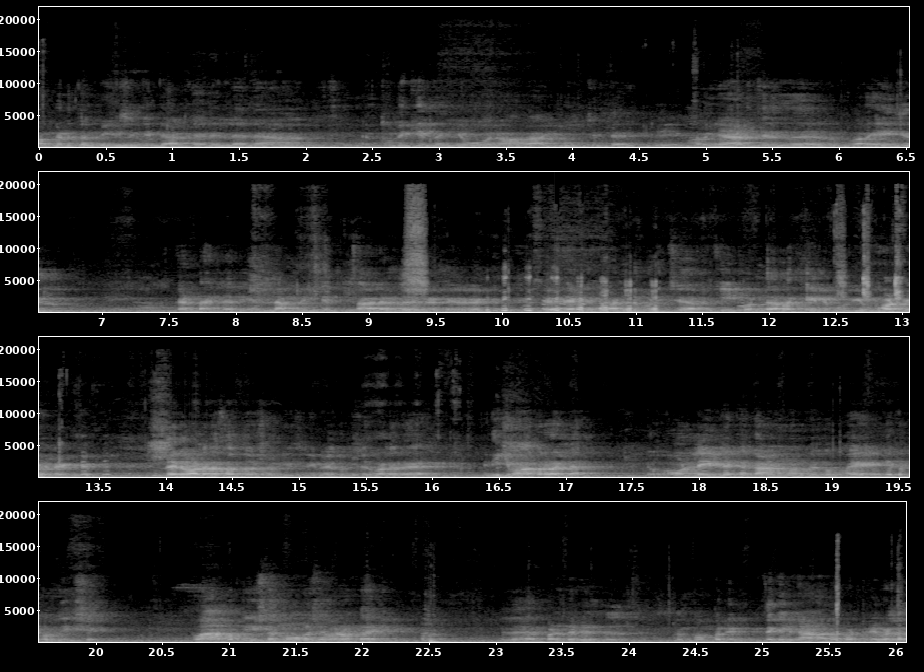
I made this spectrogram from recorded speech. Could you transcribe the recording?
പങ്കെടുത്ത മ്യൂസിക്കിന്റെ ആൾക്കാരെല്ലാം ഞാൻ തുടിക്കുന്ന യൗവനം അതാ യൂത്തിന്റെ അപ്പൊ ഞാൻ അടുത്തിരുന്ന് പറയുകയും ചെയ്തു. കണ്ടാലറിയാം എല്ലാം വലിയ തലകൾ തന്നെയുണ്ട് ഇവരൊക്കെ. കണ്ടുപിടിച്ച് ഇറക്കി കൊണ്ട് ഇറക്കിയില്ല പുതിയ മോഡലുകളൊക്കെ. എന്തായാലും വളരെ സന്തോഷം ഈ സിനിമയെ കുറിച്ച് വളരെ എനിക്ക് മാത്രമല്ല ഓൺലൈനിലൊക്കെ കാണുന്നവർക്കൊക്കെ ഭയങ്കര പ്രതീക്ഷ. അപ്പോൾ ആ പ്രതീക്ഷ നൂറ് ശതമാനം ഉണ്ടായിരിക്കും. പണ്ടൊരു സംഭവം പറയും എന്തെങ്കിലും കാണാതെ പട്ടിണി വെള്ളം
